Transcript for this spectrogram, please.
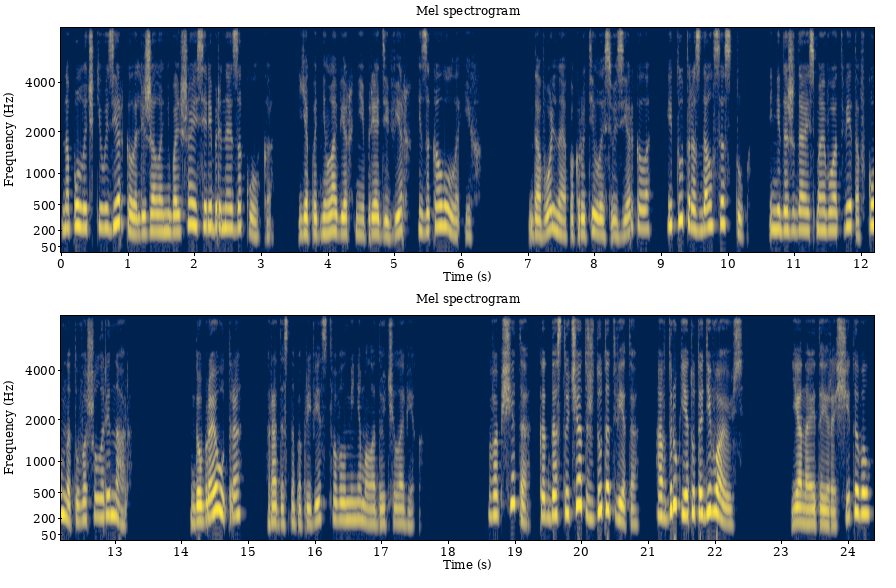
На полочке у зеркала лежала небольшая серебряная заколка. Я подняла верхние пряди вверх и заколола их. Довольная покрутилась у зеркала и тут раздался стук, и, не дожидаясь моего ответа, в комнату вошел Ренар. «Доброе утро!» – радостно поприветствовал меня молодой человек. «Вообще-то, когда стучат, ждут ответа. А вдруг я тут одеваюсь?» Я на это и рассчитывал.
